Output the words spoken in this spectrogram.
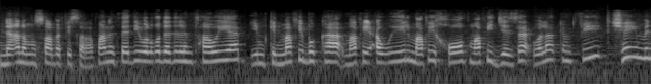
أن أنا مصابة في سرطان الثدي والغدد الليمفاوية. يمكن ما في بكاء ما في عويل ما في خوف ما في جزع ولكن في شيء من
